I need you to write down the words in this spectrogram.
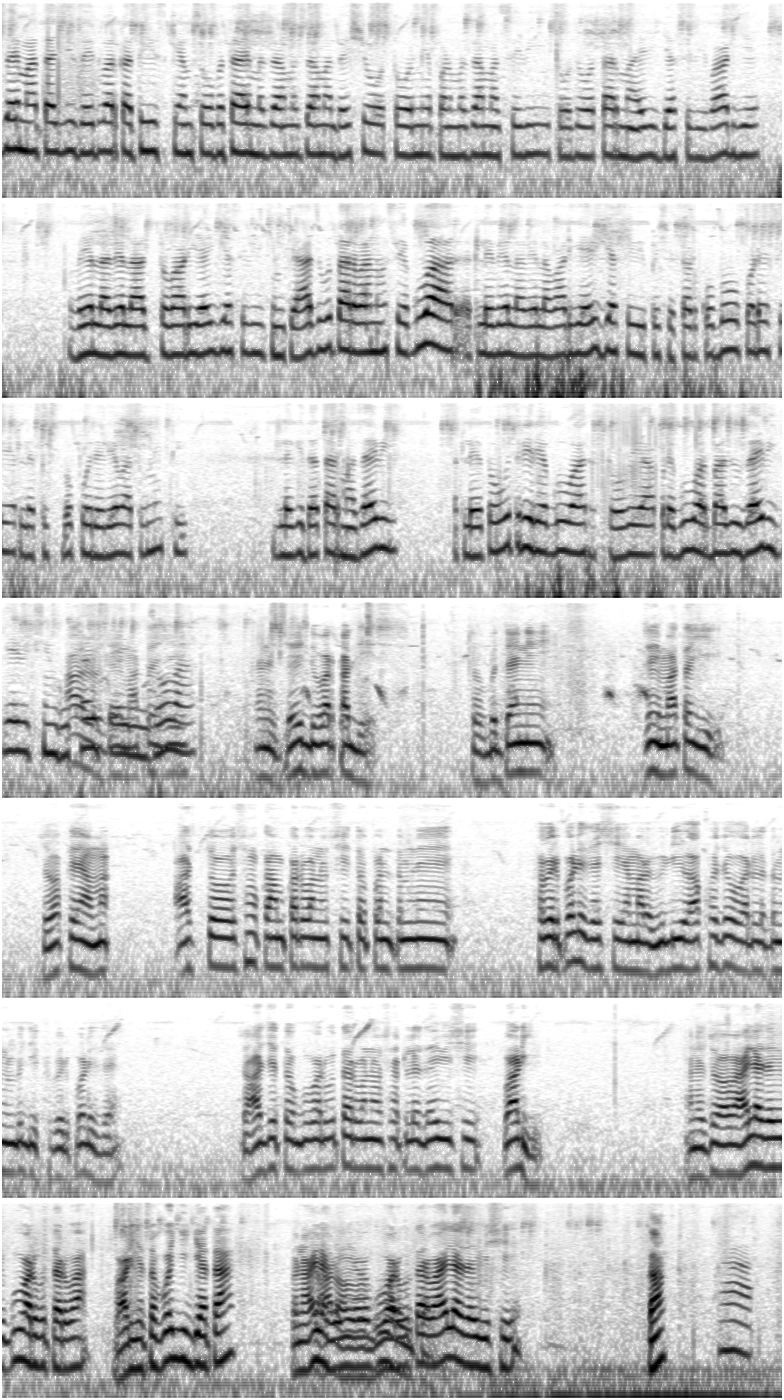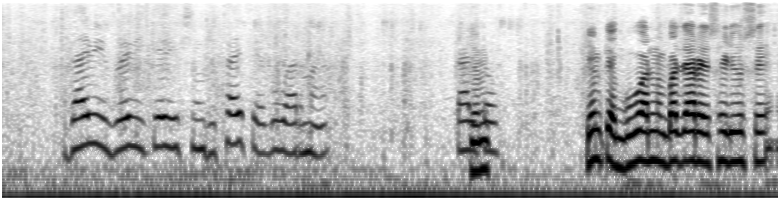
જય માતાજી જય દ્વારકાધીશ કેમ છો? બધાએ મજા મજામાં દઈશો તો અમે પણ મજામાં સેવી તો જો અતારમાં આવી ગયા સેવી વાડીએ વહેલા વહેલા આજ તો વાડી આવી ગયા સેવી કેમ કે આજ ઉતારવાનો છે ગુવાર. એટલે વહેલા વહેલા વાડી આવી ગયા સેવી પછી તડકો બહુ પડે છે. એટલે પછી બપોરે રહેવાતું નથી. એટલે કીધું અતારમાં જ આવી. એટલે તો ઉતરી રહે ગુવાર. તો હવે આપણે ગુવાર બાજુ જ આવી કેવી સિંગું થઈ છે એમ જોવા. અને જય દ્વારકાધીશ. તો બધાને જય માતાજી. જો કે આજ તો શું કામ કરવાનું છે તો પણ તમને ખબર પડી જશે અમારો વીડિયો આખો જોવો એટલે તમને બધી ખબર પડી જાય. તો આજે તો ગુવાર ઉતારવાનો છે એટલે જઈએ છીએ વાડીએ. અને જો હવે હાલ્યા જઈએ ગુવાર ઉતારવા. વાડીએ તો પહોંચી ગયા હતા પણ હાલ્યા જઈએ ગુવાર ઉતારવા હાલ્યા જઈએ છીએ કા? હા. જાવી જોવી કેવી સિંગી થાય છે ગુવારમાં. કાલ તો કેમ કે ગુવારનું બજારે સડ્યું છે?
